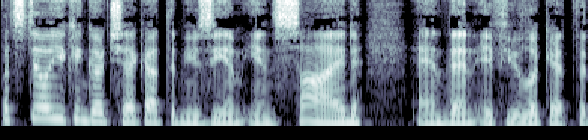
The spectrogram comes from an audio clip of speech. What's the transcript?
but still, you can go check out the museum inside. And then, if you look at the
